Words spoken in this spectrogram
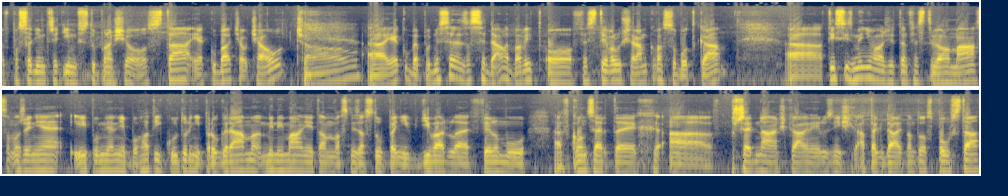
v posledním třetím vstupu našeho hosta Jakuba. Čau, čau. Čau. Jakube, pojďme se zase dále bavit o festivalu Šrámkova sobotka. Ty jsi zmiňoval, že ten festival má samozřejmě i poměrně bohatý kulturní program, minimálně tam vlastně zastoupení v divadle, filmu, v koncertech, a v přednáškách nejrůznějších a tak dále, tam toho spousta.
